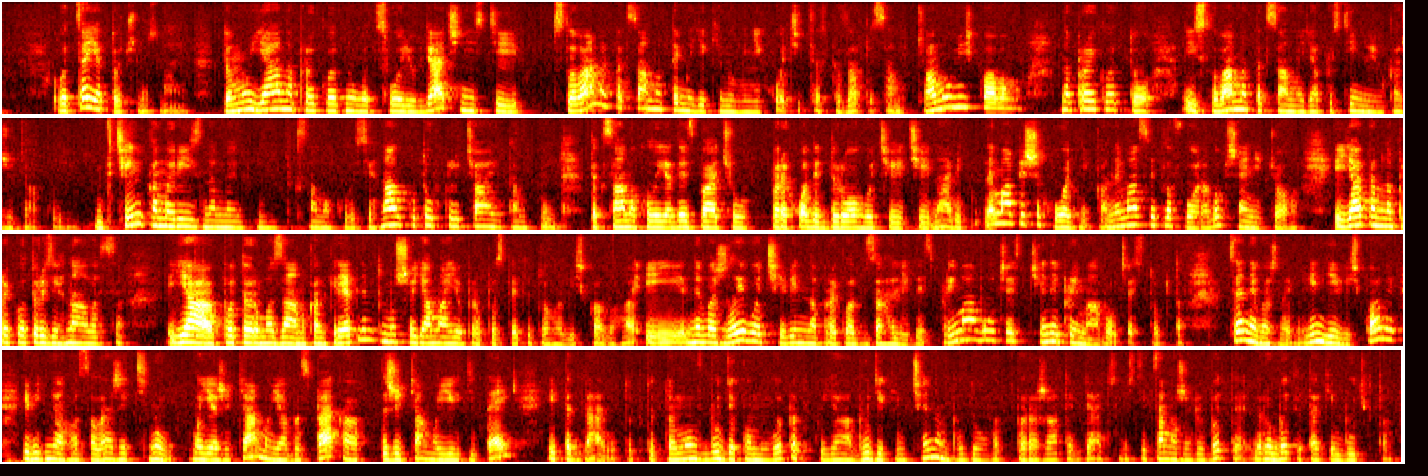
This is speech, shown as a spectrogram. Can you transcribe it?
Оце я точно знаю. Тому я, наприклад, ну, от свою вдячність і словами так само, тими, якими мені хочеться сказати саме цьому військовому, наприклад, то і словами так само я постійно їм кажу дякую. Вчинками різними, само, коли сигналку ту включаю, там, так само, коли я десь бачу, переходить дорогу, чи, чи навіть нема пішохідника, нема світлофора, взагалі нічого. І я там, наприклад, розігналася. Я по тормозам конкретним, тому що я маю пропустити того військового. І неважливо, чи він, наприклад, взагалі десь приймав участь, чи не приймав участь. Тобто це не важливо. Він є військовий, і від нього залежить ну, моє життя, моя безпека, життя моїх дітей і так далі. Тобто, тому в будь-якому випадку я будь-яким чином буду от, виражати вдячність. І це може робити, робити так і будь-хто.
